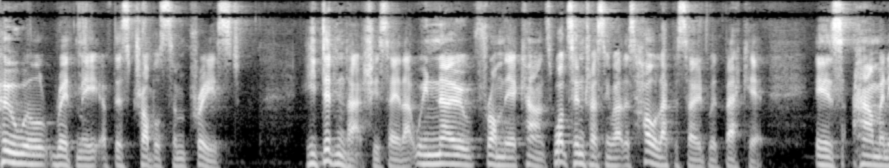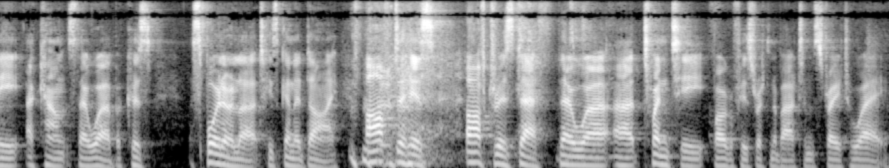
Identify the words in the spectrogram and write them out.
Who will rid me of this troublesome priest? He didn't actually say that. We know from the accounts. What's interesting about this whole episode with Becket is how many accounts there were, because, spoiler alert, he's going to die. After his, after his death, there were uh, 20 biographies written about him straight away.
